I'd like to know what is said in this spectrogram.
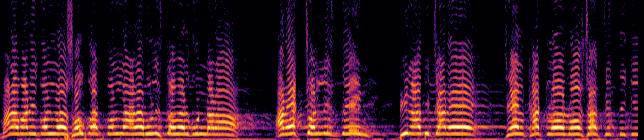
মারামারি করল শৌকত মোল্লা, আরাবুল ইসলামের গুন্ডারা। আর একচল্লিশ দিন বিনা বিচারে জেল খাটল নৌসাদ সিদ্দিকী,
